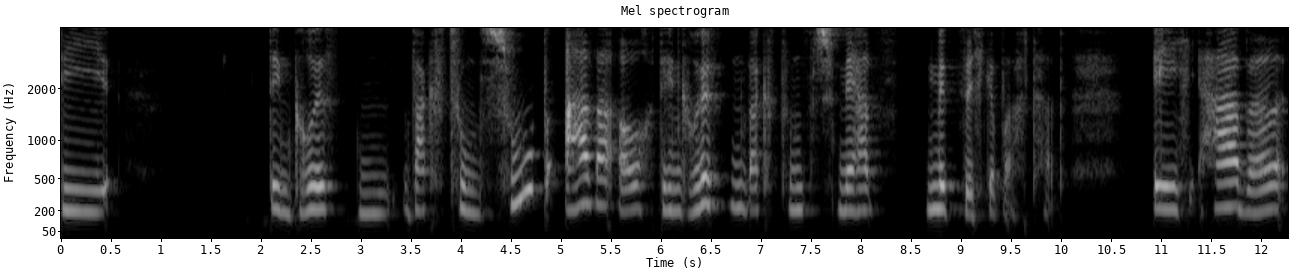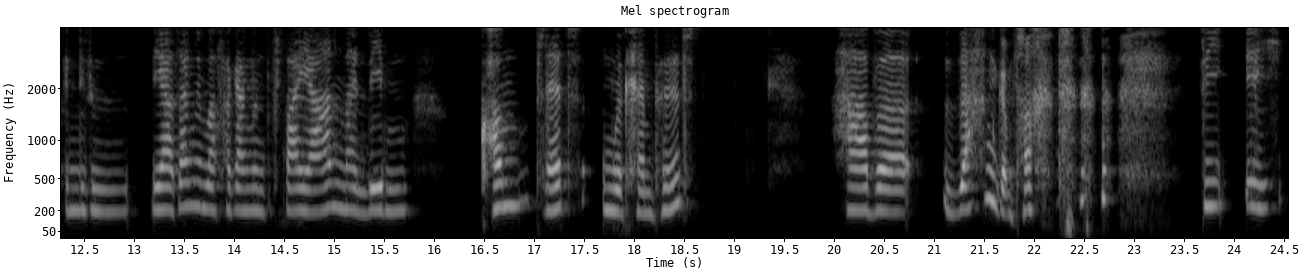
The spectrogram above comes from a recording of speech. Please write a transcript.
die den größten Wachstumsschub, aber auch den größten Wachstumsschmerz mit sich gebracht hat. Ich habe in diesen, ja, sagen wir mal, vergangenen zwei Jahren mein Leben komplett umgekrempelt, habe Sachen gemacht, die ich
